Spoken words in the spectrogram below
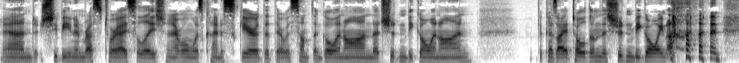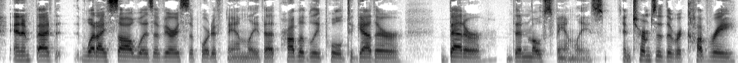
and she being in respiratory isolation. Everyone was kind of scared that there was something going on that shouldn't be going on because I had told them this shouldn't be going on. and in fact, what I saw was a very supportive family that probably pulled together better than most families. In terms of the recovery,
